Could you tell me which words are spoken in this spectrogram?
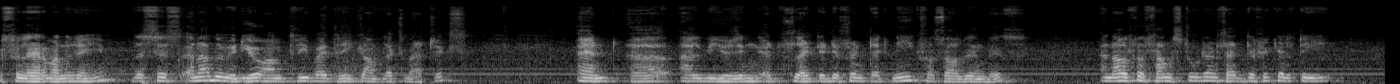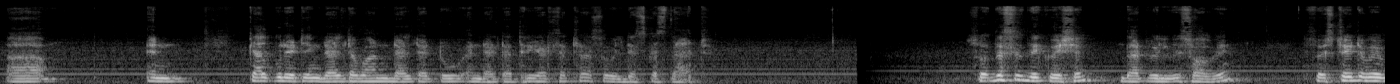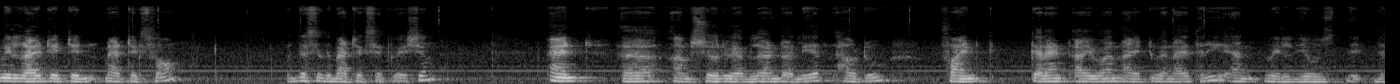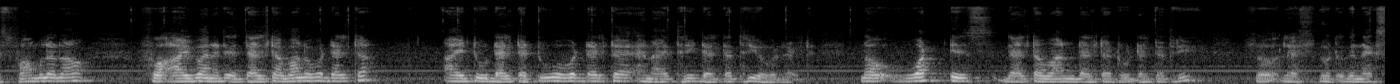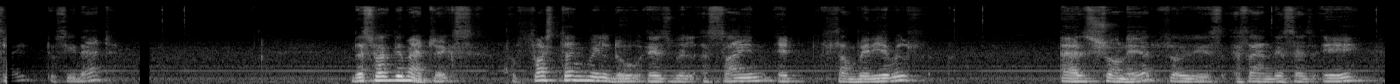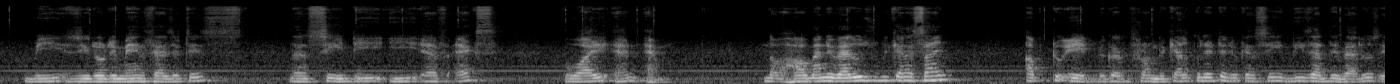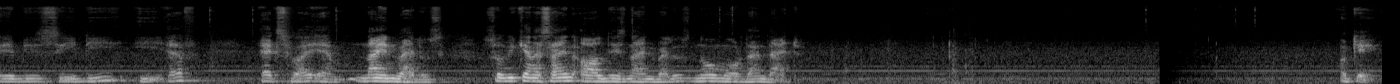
Bismillahirrahmanirrahim. This is another video on 3 by 3 complex matrix and uh, I'll be using a slightly different technique for solving this and also some students had difficulty uh, in calculating delta 1, delta 2 and delta 3 etc. So we'll discuss that. So this is the equation that we'll be solving. So straight away we'll write it in matrix form this is the matrix equation and uh, I'm sure you have learned earlier how to find current I1, I2 and I3 and we'll use the, this formula now. For I1 it is delta 1 over delta, I2 delta 2 over delta and I3 delta 3 over delta. Now what is delta 1, delta 2, delta 3? So let's go to the next slide to see that. This was the matrix the first thing we'll do is we'll assign it some variables as shown here. So we assign this as A, B, 0 remains as it is, then C, D, E, F, X, Y and M. Now how many values we can assign? Up to 8 because from the calculator you can see these are the values A, B, C, D, E, F, X, Y, M. 9 values. So we can assign all these nine values, no more than that. Okay.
